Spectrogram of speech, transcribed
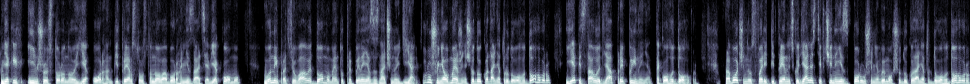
в яких іншою стороною є орган, підприємство, установа або організація, в якому вони працювали до моменту припинення зазначеної діяльності. Порушення обмеження щодо укладання трудового договору є підставою для припинення такого договору. Правочини у сфері підприємницької діяльності, вчинені з порушення вимог щодо укладання трудового договору,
